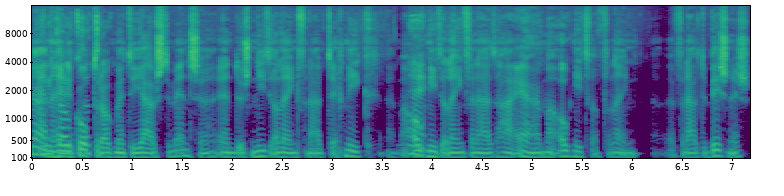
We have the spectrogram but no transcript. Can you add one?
Ja, En een helikopter dat- ook met de juiste mensen. En dus niet alleen vanuit techniek, eh, maar Nee. ook niet alleen vanuit HR, maar ook niet van alleen eh, vanuit de business.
